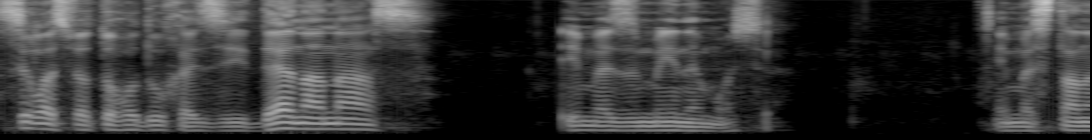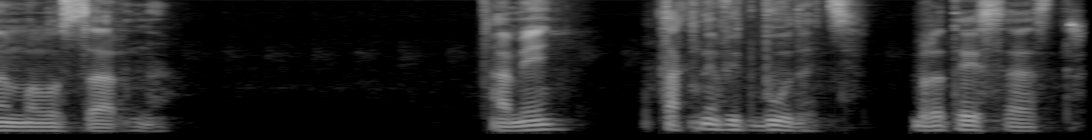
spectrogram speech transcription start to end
сила Святого Духа зійде на нас, і ми змінимося. І ми станемо милосердні. Амінь. Так не відбудеться, брати і сестри.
